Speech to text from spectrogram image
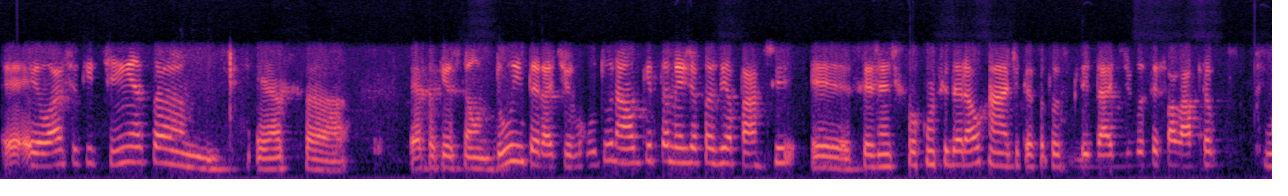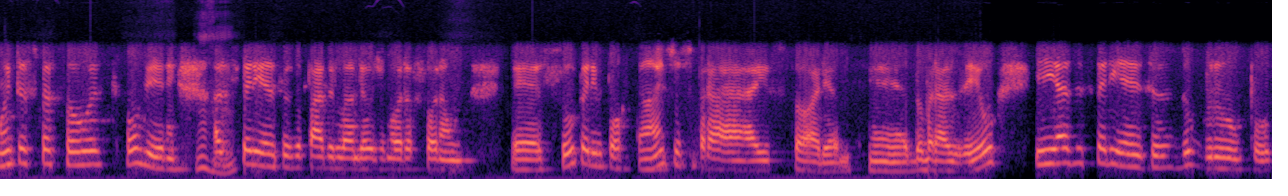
é. é, eu acho que tinha essa, essa, essa questão do imperativo cultural que também já fazia parte, é, se a gente for considerar o rádio, que é essa possibilidade de você falar para muitas pessoas ouvirem. Uhum. As experiências do padre Landel de Moura foram é, super importantes para a história é, do Brasil e as experiências do grupo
